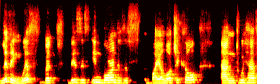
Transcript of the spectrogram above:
living with, but this is inborn, this is biological, and we have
